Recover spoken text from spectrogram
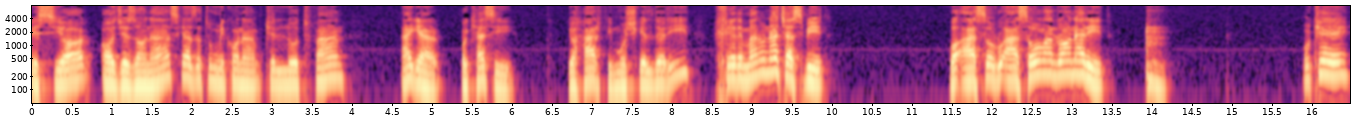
بسیار آجزانه است که ازتون می‌کنم که لطفاً اگر با کسی یا حرفی مشکل دارید خیر منو نچسبید. با اعصاب رو اعصاب من راه نرید. اوکی؟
